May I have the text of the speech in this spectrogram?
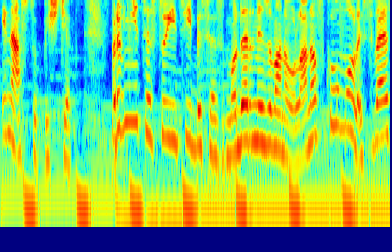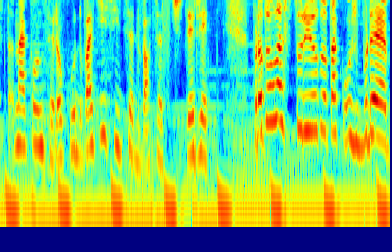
i nástupiště. První cestující by se s modernizovanou lanovkou mohli svést na konci roku 2024. Pro tohle studio to tak už bude,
